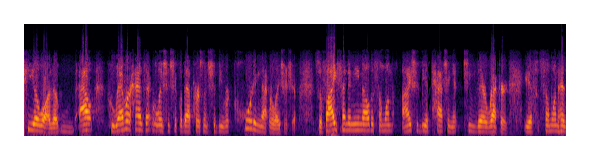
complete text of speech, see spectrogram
POR, the out, whoever has that relationship with that person should be recording that relationship. So if I send an email to someone, I should be attaching it to their record. If someone has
